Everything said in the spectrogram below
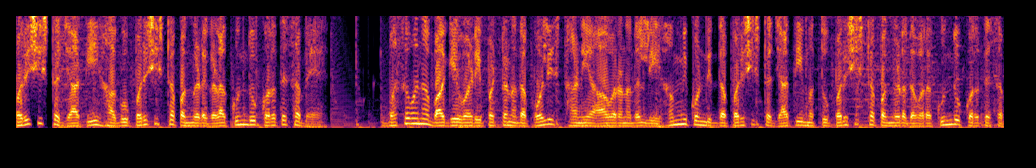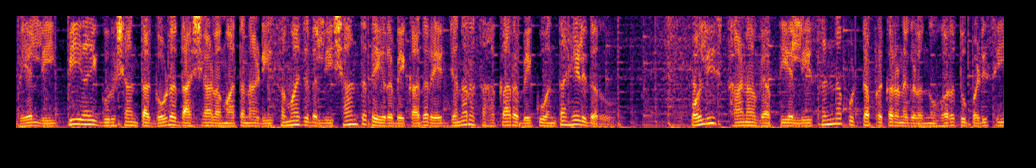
ಪರಿಶಿಷ್ಟ ಜಾತಿ ಹಾಗೂ ಪರಿಶಿಷ್ಟ ಪಂಗಡಗಳ ಕುಂದು ಕೊರತೆ ಸಭೆ. ಬಸವನ ಬಾಗೇವಾಡಿ ಪಟ್ಟಣದ ಪೊಲೀಸ್ ಠಾಣೆಯ ಆವರಣದಲ್ಲಿ ಹಮ್ಮಿಕೊಂಡಿದ್ದ ಪರಿಶಿಷ್ಟ ಜಾತಿ ಮತ್ತು ಪರಿಶಿಷ್ಟ ಪಂಗಡದವರ ಕುಂದು ಕೊರತೆ ಸಭೆಯಲ್ಲಿ ಪಿಐ ಗುರುಶಾಂತ ಗೌಡ ದಾಶ್ಯಾಳ ಮಾತನಾಡಿ, ಸಮಾಜದಲ್ಲಿ ಶಾಂತತೆ ಇರಬೇಕಾದರೆ ಜನರ ಸಹಕಾರ ಬೇಕು ಅಂತ ಹೇಳಿದರು. ಪೊಲೀಸ್ ಠಾಣಾ ವ್ಯಾಪ್ತಿಯಲ್ಲಿ ಸಣ್ಣ ಪುಟ್ಟ ಪ್ರಕರಣಗಳನ್ನು ಹೊರತುಪಡಿಸಿ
